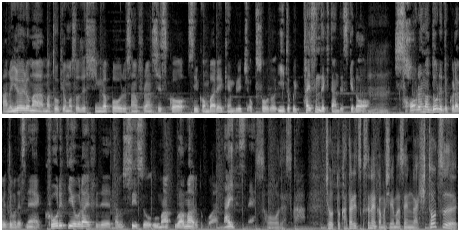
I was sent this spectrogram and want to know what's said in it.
あの、いろいろまあ、まあ、東京もそうですシンガポール、サンフランシスコ、シリコンバレー、ケンブリッジ、オックスフォード、いいとこいっぱい住んできたんですけど、うん、それのどれと比べてもですね、クオリティオブライフで多分スイスを上回るとこはないですね。そうですか。ちょっと語り尽くせないかもしれませんが、一つ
